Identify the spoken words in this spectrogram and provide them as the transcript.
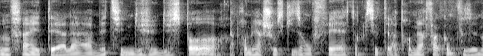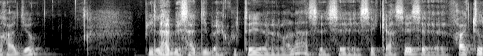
enfin été à la médecine du, sport. La première chose qu'ils ont fait, donc c'était la première fois qu'on me faisait une radio. Puis là, ben, ça a dit ben, écoutez, euh, voilà, c'est cassé, c'est fracture,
